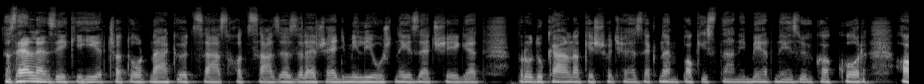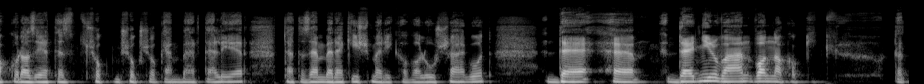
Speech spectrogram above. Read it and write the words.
Az ellenzéki hírcsatornák 500-600 ezeres, 1 milliós nézettséget produkálnak, és hogyha ezek nem pakisztáni bérnézők, akkor, akkor azért ez sok-sok embert elér, tehát az emberek ismerik a valóságot, dolgot, de, eh, de nyilván vannak, akik tehát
